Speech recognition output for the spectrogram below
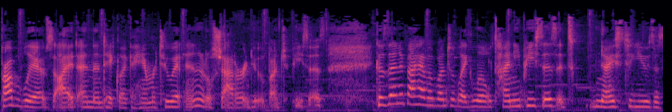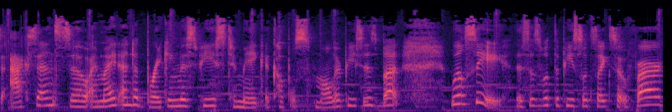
probably outside, and then take like a hammer to it and it'll shatter into a bunch of pieces. Because then if I have a bunch of like little tiny pieces, it's nice to use as accents. So I might end up breaking this piece to make a couple smaller pieces, but we'll see. This is what the piece looks like so far.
